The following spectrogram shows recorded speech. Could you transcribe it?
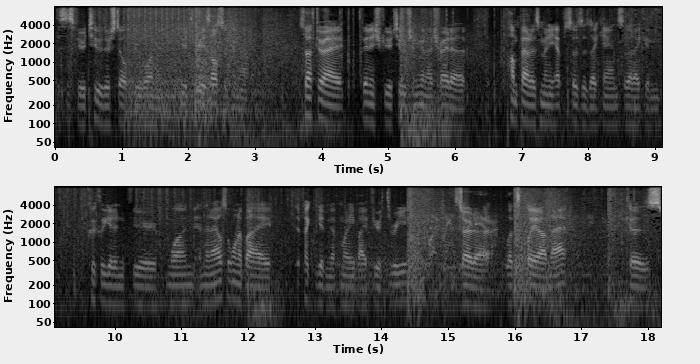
this is Fear 2, there's still Fear 1 and Fear 3 is also coming out. So after I finish Fear 2, which I'm going to try to pump out as many episodes as I can so that I can quickly get into Fear 1, and then I also want to buy, if I can get enough money, buy Fear 3, and start a Let's Play on that, because,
